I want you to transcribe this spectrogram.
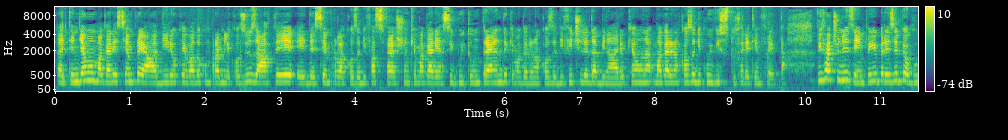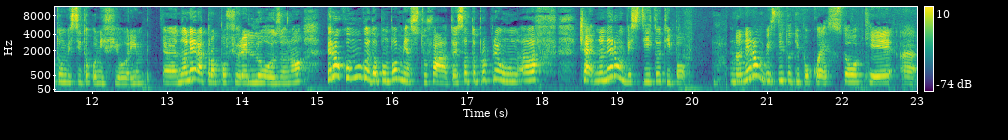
eh, tendiamo magari sempre a dire ok vado a comprarmi le cose usate ed è sempre la cosa di fast fashion che magari ha seguito un trend, che magari è una cosa difficile da abbinare che è una, magari una cosa di cui vi stuferete in fretta. Vi faccio un esempio, io per esempio ho avuto un vestito con i fiori, eh, non era troppo fiorelloso, no? Però comunque dopo un po' mi ha stufato, è stato proprio un... Uh, cioè non era un vestito tipo non era un vestito tipo questo che eh,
